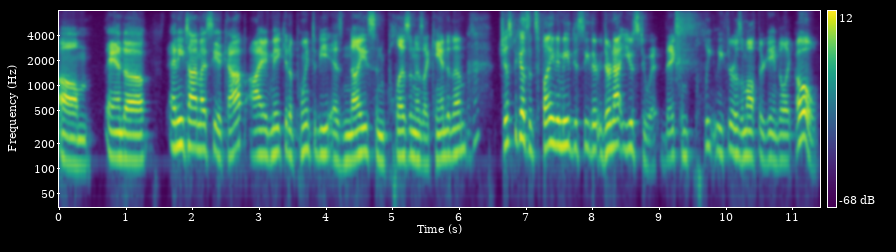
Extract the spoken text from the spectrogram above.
Um, and uh, anytime I see a cop, I make it a point to be as nice and pleasant as I can to them, Mhm. just because it's funny to me to see they're they're not used to it. They completely throws them off their game. They're like, oh,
